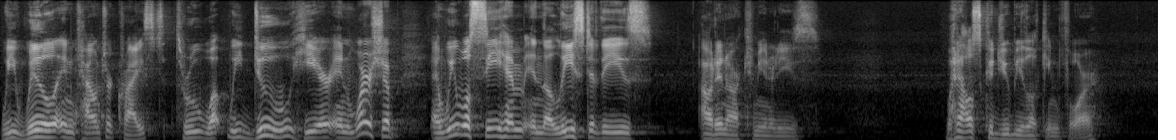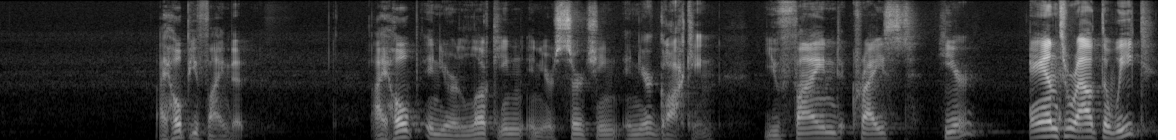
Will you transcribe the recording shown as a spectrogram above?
We will encounter Christ through what we do here in worship, and we will see him in the least of these out in our communities. What else could you be looking for? I hope you find it. I hope in your looking, in your searching, in your gawking, you find Christ here and throughout the week,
